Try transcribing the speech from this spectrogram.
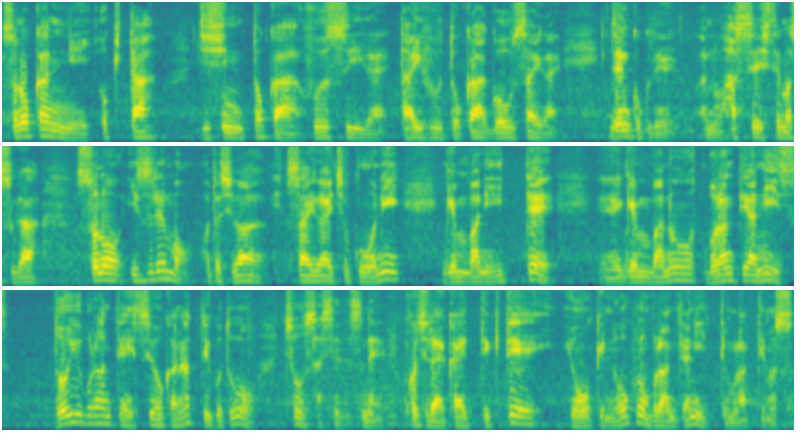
その間に起きた地震とか風水害台風とか豪雨災害全国であの発生してますがそのいずれも私は災害直後に現場に行って、えー、現場のボランティアニーズどういうボランティアが必要かなっていうことを調査してですねこちらへ帰ってきて兵庫県の多くのボランティアに行ってもらっています。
